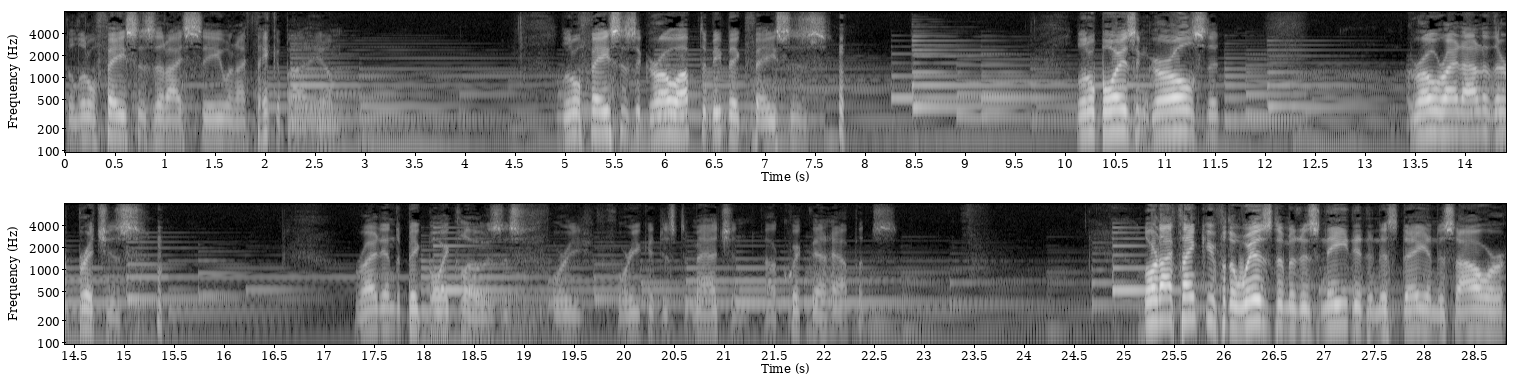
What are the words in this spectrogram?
The little faces that I see when I think about him. Little faces that grow up to be big faces. little boys and girls that grow right out of their britches, right into big boy clothes you could just imagine how quick that happens. Lord, I thank you for the wisdom that is needed in this day and this hour.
